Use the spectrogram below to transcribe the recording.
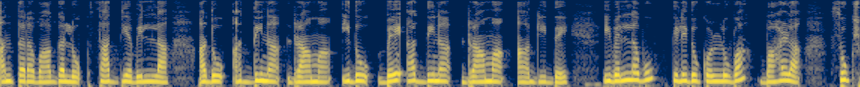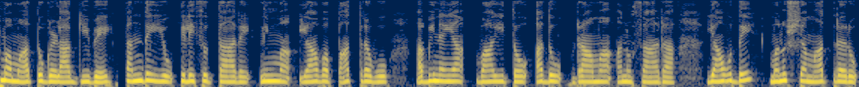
ಅಂತರವಾಗಲು ಸಾಧ್ಯವಿಲ್ಲ. ಅದು ಅದ್ದಿನ ಡ್ರಾಮಾ. ಇದು ಬೇಹದ್ದಿನ ಡ್ರಾಮಾ ಆಗಿದೆ. ಇವೆಲ್ಲವೂ ತಿಳಿದುಕೊಳ್ಳುವ ಬಹಳ ಸೂಕ್ಷ್ಮ ಮಾತುಗಳಾಗಿವೆ. ತಂದೆಯು ತಿಳಿಸುತ್ತಾರೆ, ನಿಮ್ಮ ಯಾವ ಪಾತ್ರವು ಅಭಿನಯವಾಯಿತೋ ಅದು, ಡ್ರಾಮಾ, ಅನುಸಾರ. ಯಾವುದೇ ಮನುಷ್ಯ ಮಾತ್ರರು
